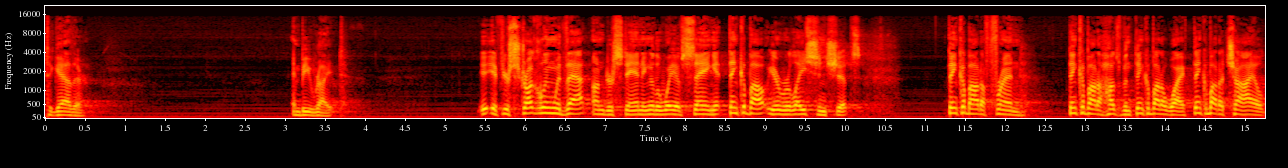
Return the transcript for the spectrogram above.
together and be right. If you're struggling with that understanding or the way of saying it, think about your relationships. Think about a friend. Think about a husband. Think about a wife. Think about a child.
